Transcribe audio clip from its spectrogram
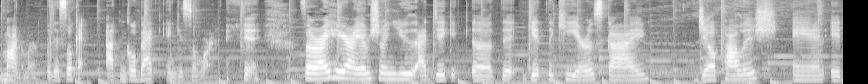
monomer, but it's okay. I can go back and get some more. so right here, I am showing you I did get, uh, the, get the Kiara Sky gel polish and it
